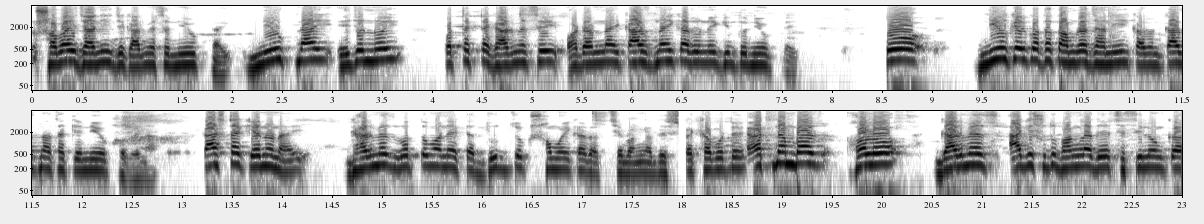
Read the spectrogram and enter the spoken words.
সবাই জানি যে গার্মেন্টসে নিয়োগ নাই। নিয়োগ নাই এই জন্যই প্রত্যেকটা গার্মেন্টসেই অর্ডার নাই, কাজ নাই কারণেই কিন্তু নিয়োগ নেই। তো নিয়োগের কথা তো আমরা জানি, কারণ কাজ না থাকলে নিয়োগ হবে না। কাজটা কেন নাই? গার্মেন্টস বর্তমানে একটা দুর্যোগ সময় কাটাচ্ছে বাংলাদেশ প্রেক্ষাপটে। এক নাম্বার হলো গার্মেন্টস আগে শুধু বাংলাদেশ, শ্রীলঙ্কা,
